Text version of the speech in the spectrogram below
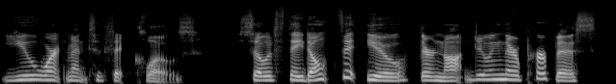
You weren't meant to fit clothes. So if they don't fit you, they're not doing their purpose.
